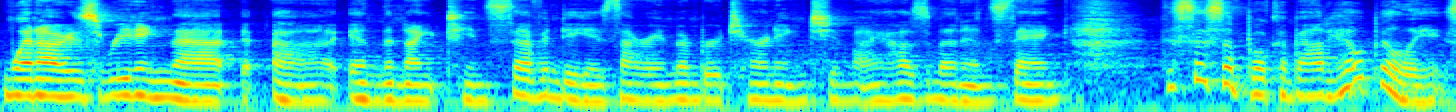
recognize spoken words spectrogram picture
when I was reading that uh, in the 1970s, I remember turning to my husband and saying, this is a book about hillbillies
